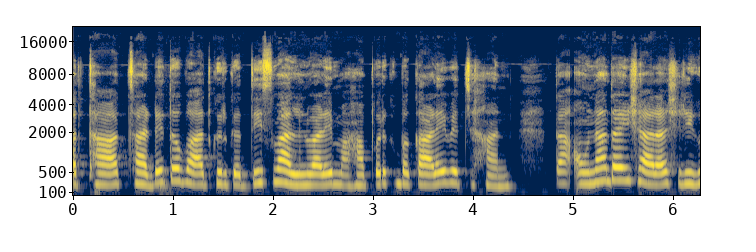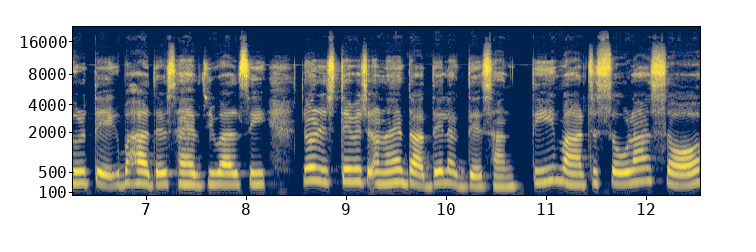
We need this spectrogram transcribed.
ਅਰਥਾਤ ਸਾਡੇ ਤੋਂ ਬਾਅਦ ਗੁਰਗੱਦੀ ਸੰਭਾਲਣ ਵਾਲੇ ਮਹਾਂਪੁਰਖ ਬਕਾਲੇ ਵਿੱਚ ਹਨ ਤਾਂ ਉਹਨਾਂ ਦਾ ਇਸ਼ਾਰਾ ਸ੍ਰੀ ਗੁਰੂ ਤੇਗ ਬਹਾਦਰ ਸਾਹਿਬ ਜੀ ਵੱਲ ਸੀ, ਜੋ ਰਿਸ਼ਤੇ ਵਿੱਚ ਉਹਨਾਂ ਦੇ ਦਾਦੇ ਲੱਗਦੇ ਸਨ। ਤੀਹ ਮਾਰਚ ਸੋਲ੍ਹਾਂ ਸੌ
